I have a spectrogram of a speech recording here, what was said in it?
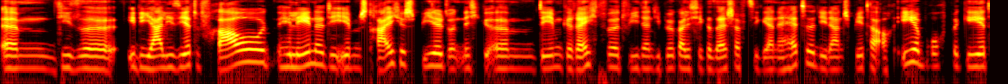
ähm, diese idealisierte Frau, Helene, die eben Streiche spielt und nicht ähm, dem gerecht wird, wie denn die bürgerliche Gesellschaft sie gerne hätte, die dann später auch Ehebruch begeht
